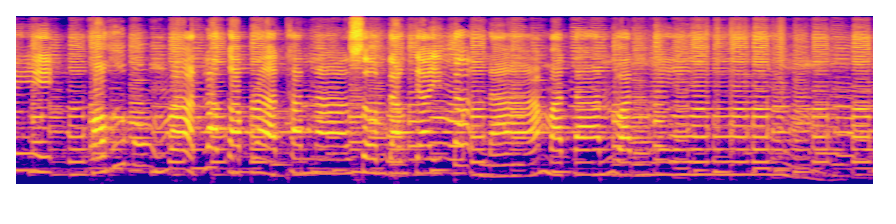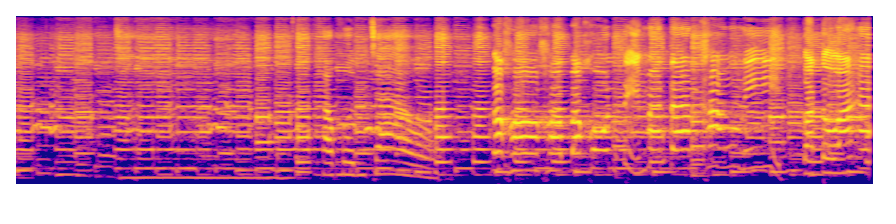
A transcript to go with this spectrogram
นี่ขอให้มุ่งมาดและกับปรารถนาสมดังใจตั้งนามาตานวันนี้ขอบคุณเจ้า ก็ขอขอบพระคุณที่มาตามครั้งนี้ก็ ตัวให้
